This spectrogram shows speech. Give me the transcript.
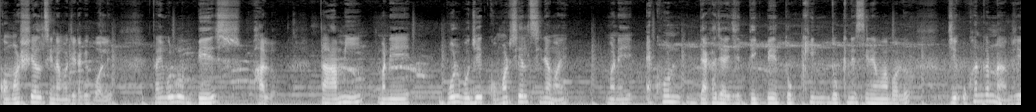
কমার্শিয়াল সিনেমা যেটাকে বলে, তা আমি বলব বেশ ভালো। তা আমি মানে বলব যে কমার্শিয়াল সিনেমায় মানে এখন দেখা যায় যে দেখবে দক্ষিণ, দক্ষিণের সিনেমা বলো, যে ওখানকার না যে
